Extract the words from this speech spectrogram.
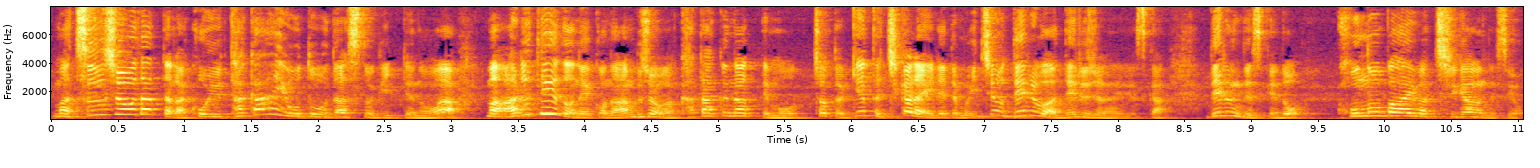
まあ、通常だったらこういう高い音を出す時っていうのは、まあ、ある程度ねこのアンプショーが硬くなってもちょっとギュッと力入れても一応出るは出るじゃないですか。出るんですけどこの場合は違うんですよ。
